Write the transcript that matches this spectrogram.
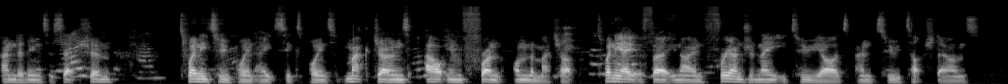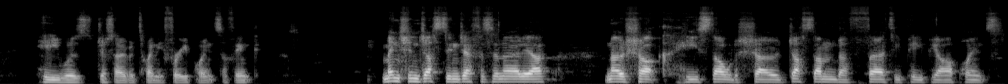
and an interception. 22.86 points. Mac Jones out in front on the matchup. 28 of 39, 382 yards, and two touchdowns. He was just over 23 points, I think. Mentioned Justin Jefferson earlier. No shock, he stole the show, just under 30 PPR points.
